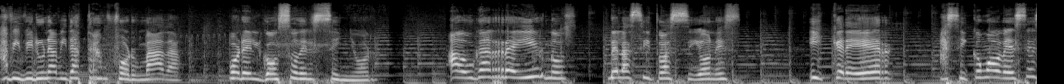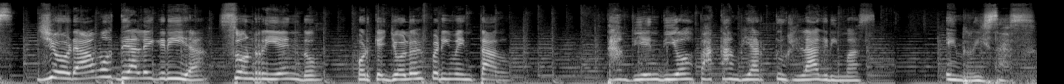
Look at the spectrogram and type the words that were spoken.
a vivir una vida transformada por el gozo del Señor. Aún a reírnos de las situaciones y creer, así como a veces lloramos de alegría, sonriendo, porque yo lo he experimentado. También Dios va a cambiar tus lágrimas en risas.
